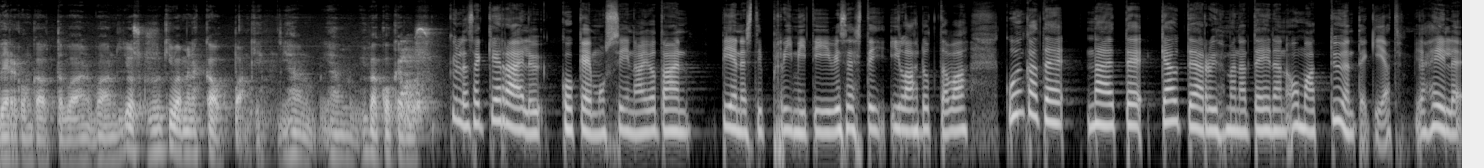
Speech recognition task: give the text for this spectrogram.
verkon kautta, vaan, vaan joskus on kiva mennä kauppaankin. Ihan, ihan hyvä kokemus. Kyllä se keräilykokemus siinä on jotain pienesti primitiivisesti ilahduttavaa. Kuinka te näette käyttäjäryhmänä teidän omat työntekijät ja heille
